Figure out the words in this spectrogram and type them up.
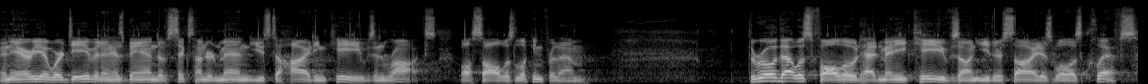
an area where David and his band of 600 men used to hide in caves and rocks while Saul was looking for them. The road that was followed had many caves on either side, as well as cliffs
